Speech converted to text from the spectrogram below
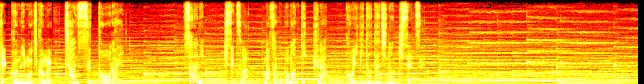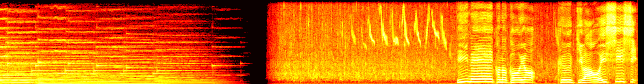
結婚に持ち込むチャンス到来。さらに季節はまさにロマンティックな恋人たちの季節。いいねこの紅葉。空気は美味しいし。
